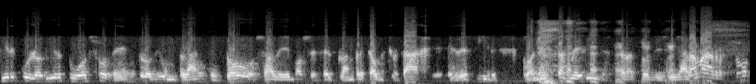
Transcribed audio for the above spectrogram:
círculo virtuoso dentro de un plan que todos sabemos es el plan recauchutaje. Es decir, con estas medidas trato de llegar a marzo.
